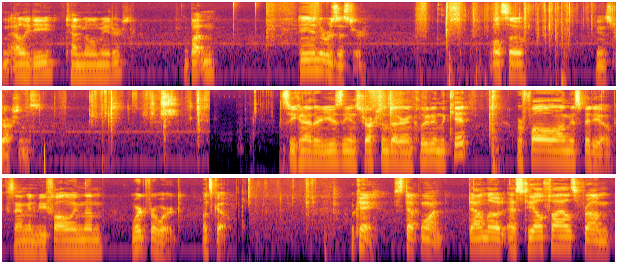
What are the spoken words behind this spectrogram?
an LED 10 millimeters, a button, and a resistor. Also, the instructions. So you can either use the instructions that are included in the kit or follow along this video because I'm going to be following them word for word. Let's go. Okay, step one. Download STL files from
